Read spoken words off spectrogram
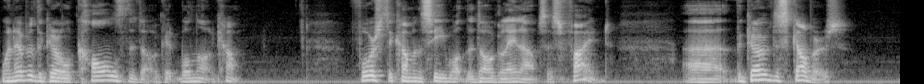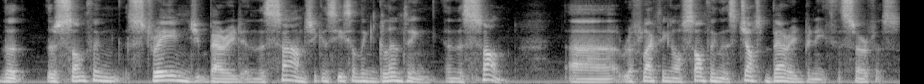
whenever the girl calls the dog, it will not come. Forced to come and see what the dog Laelaps has found, uh, the girl discovers that there's something strange buried in the sand. She can see something glinting in the sun, uh, reflecting off something that's just buried beneath the surface.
